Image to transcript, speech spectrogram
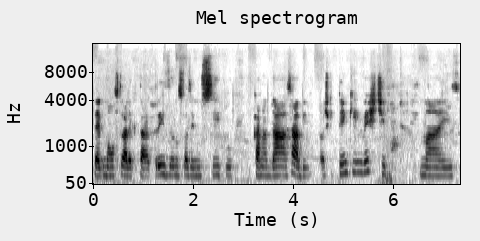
Pega uma Austrália que está três anos fazendo um ciclo. Canadá, sabe? Acho que tem que investir. Mas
